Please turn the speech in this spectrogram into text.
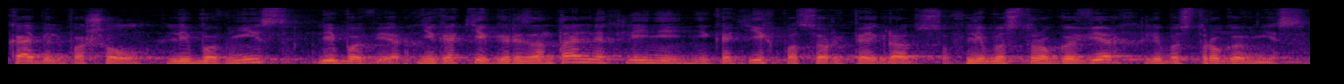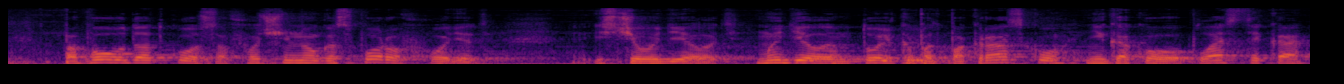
кабель пошел либо вниз, либо вверх. Никаких горизонтальных линий, никаких под 45 градусов. Либо строго вверх, либо строго вниз. По поводу откосов, очень много споров ходит, из чего делать. Мы делаем только под покраску, никакого легкого пластика.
